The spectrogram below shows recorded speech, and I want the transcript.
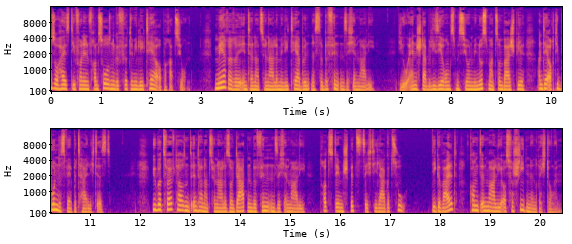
so heißt die von den Franzosen geführte Militäroperation. Mehrere internationale Militärbündnisse befinden sich in Mali. Die UN-Stabilisierungsmission MINUSMA zum Beispiel, an der auch die Bundeswehr beteiligt ist. Über 12.000 internationale Soldaten befinden sich in Mali. Trotzdem spitzt sich die Lage zu. Die Gewalt kommt in Mali aus verschiedenen Richtungen.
